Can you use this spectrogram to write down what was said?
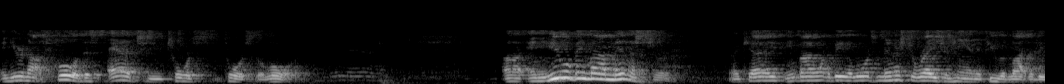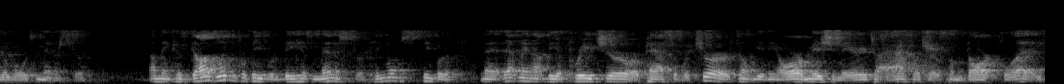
and you're not full of this attitude towards towards the Lord. Uh, and you will be my minister. Okay? Anybody want to be the Lord's minister? Raise your hand if you would like to be the Lord's minister. I mean, because God's looking for people to be His minister. He wants people to. Now, that may not be a preacher or a pastor of a church. Don't get me, or a missionary to Africa, or some dark place.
